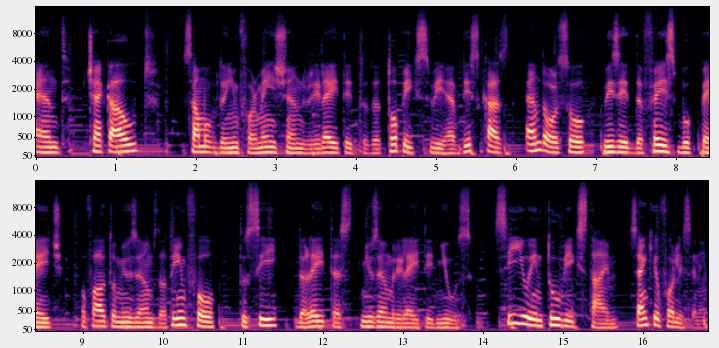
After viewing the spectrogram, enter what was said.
and check out some of the information related to the topics we have discussed and also visit the Facebook page of automuseums.info to see the latest museum related news. See you in two weeks' time. Thank you for listening.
